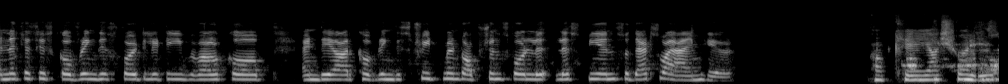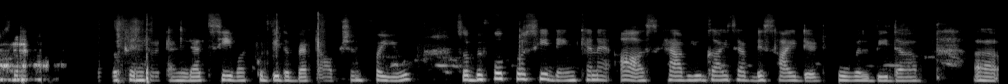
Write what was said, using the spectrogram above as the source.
NHS is covering this fertility workup and they are covering this treatment options for le lesbians. So that's why I'm here. Okay, yeah, surely look into it and let's see what could be the better option for you. So before proceeding, can I ask, have you guys have decided who will be the, uh,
